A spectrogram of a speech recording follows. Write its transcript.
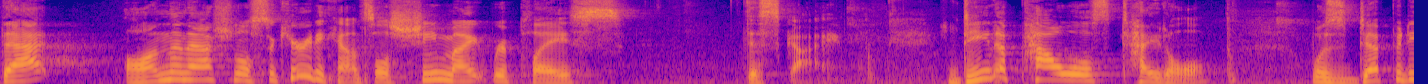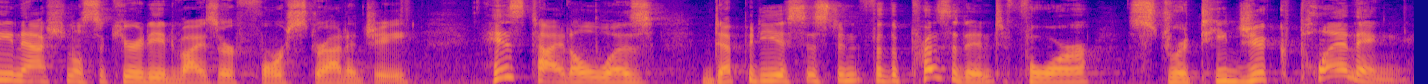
that on the National Security Council, she might replace this guy. Dina Powell's title was Deputy National Security Advisor for Strategy. His title was Deputy Assistant for the President for Strategic Planning.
